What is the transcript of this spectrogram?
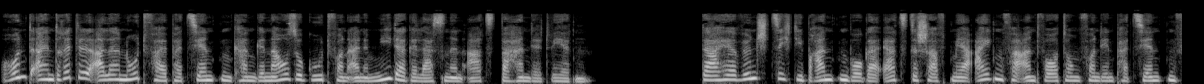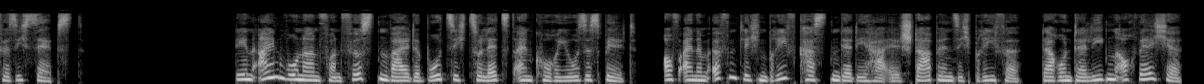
Rund ein Drittel aller Notfallpatienten kann genauso gut von einem niedergelassenen Arzt behandelt werden. Daher wünscht sich die Brandenburger Ärzteschaft mehr Eigenverantwortung von den Patienten für sich selbst. Den Einwohnern von Fürstenwalde bot sich zuletzt ein kurioses Bild. Auf einem öffentlichen Briefkasten der DHL stapeln sich Briefe, darunter liegen auch welche,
